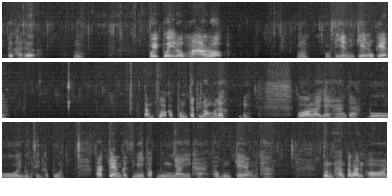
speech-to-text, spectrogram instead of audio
ชรเด้อค่ะเด้ออืมปุ้ยปุ้ยลูกมาเอาลูกอืมลูกเสียนให้กินลูกเกินตำสั่วกับปุ่นจะพี่น้องมาเด้ออืมก็หลายใหญ่ห้างจ้ะโบยเบิ่งเส้นกับปุ่นพักแก้มกับซิมีพักบุ่งใหญ่ค่ะพักบุ่งแก้วนะคะ ต้นพันธุ์ตะวันอ่อน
